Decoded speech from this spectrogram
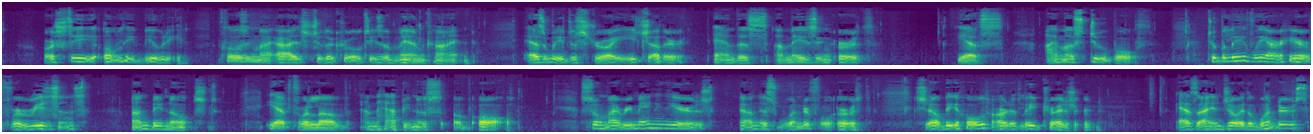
or see only beauty, closing my eyes to the cruelties of mankind as we destroy each other and this amazing earth? Yes, I must do both. To believe we are here for reasons unbeknownst yet for love and happiness of all. So my remaining years on this wonderful earth shall be wholeheartedly treasured as I enjoy the wonders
